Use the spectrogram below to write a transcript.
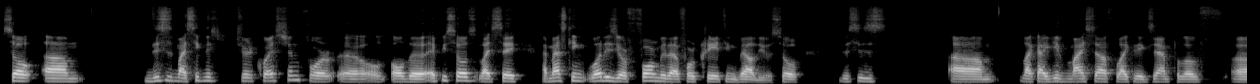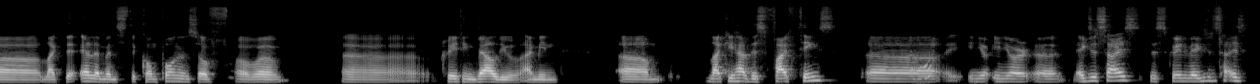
So um, this is my signature question for uh, all, all the episodes. Like say, I'm asking, what is your formula for creating value? So this is um, like I give myself like the example of uh, like the elements, the components of of uh, uh, creating value. I mean, um, like you have these five things Uh-huh. uh, in your in your uh, exercise, this creative exercise.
